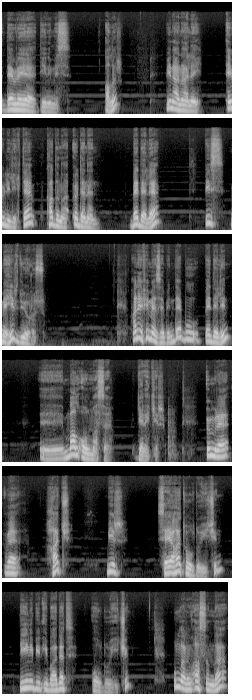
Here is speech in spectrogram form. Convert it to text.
devreye dinimiz alır. Binaenaleyh evlilikte kadına ödenen bedele biz mehir diyoruz. Hanefi mezhebinde bu bedelin e, mal olması gerekir. Ümre ve hac bir seyahat olduğu için, dini bir ibadet olduğu için bunların aslında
